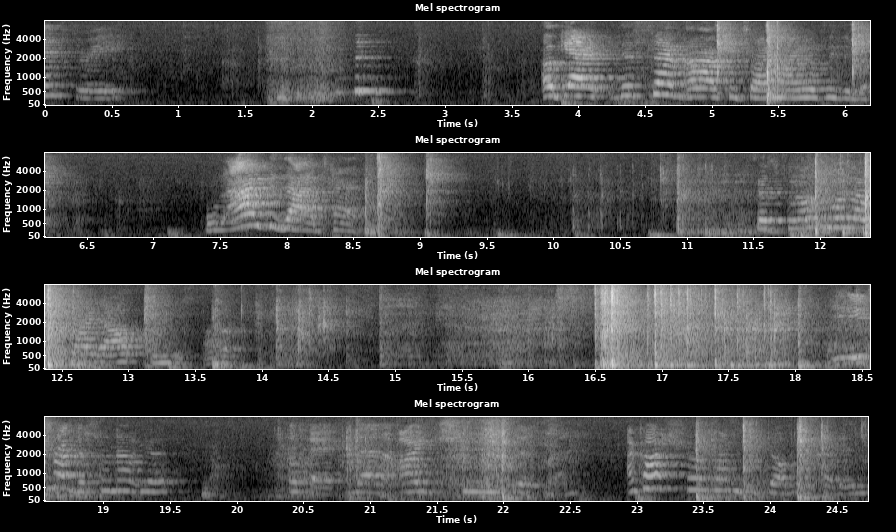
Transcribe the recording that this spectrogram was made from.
And three. Okay, this time I'm actually trying mine. Hopefully the. Well, I give that a ten. Because for those ones that we tried out, I'm just up. Did you try this one out yet? No. Okay, then I choose this one. I got sure one double headed.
